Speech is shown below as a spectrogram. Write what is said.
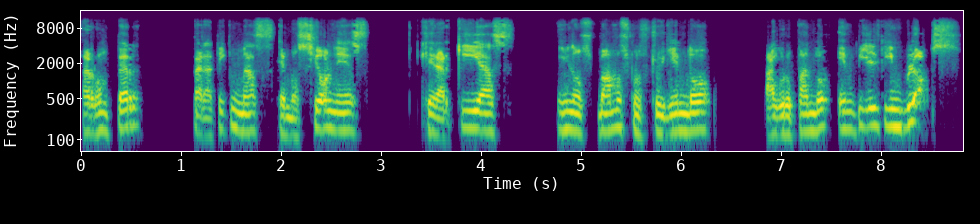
a romper paradigmas, emociones, jerarquías, y nos vamos construyendo agrupando en building blocks.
